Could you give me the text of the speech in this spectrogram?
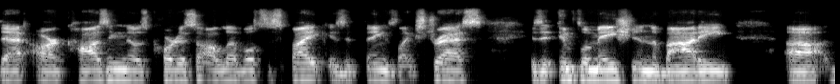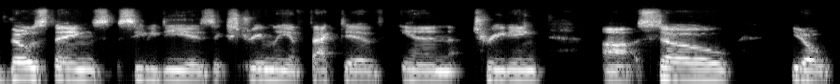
that are causing those cortisol levels to spike? Is it things like stress? Is it inflammation in the body uh, those things CBD is extremely effective in treating. Uh, so, you know,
